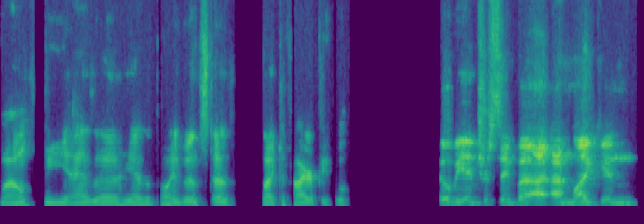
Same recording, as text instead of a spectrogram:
well, he has a he has a point. Vince does like to fire people. It'll be interesting, but I, I'm liking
